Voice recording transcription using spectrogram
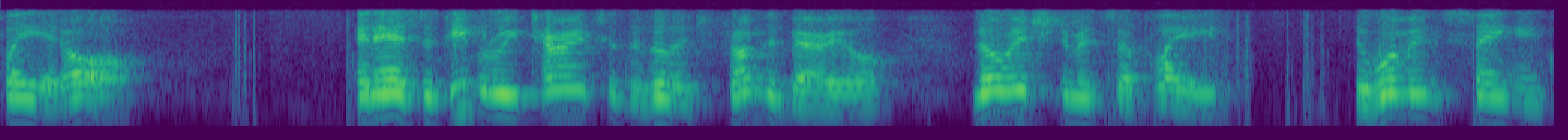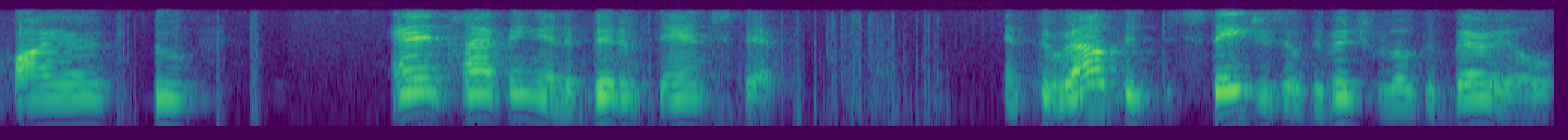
play at all. And as the people return to the village from the burial, no instruments are played. The women sing in choir through hand clapping and a bit of dance step. And throughout the stages of the ritual of the burial,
